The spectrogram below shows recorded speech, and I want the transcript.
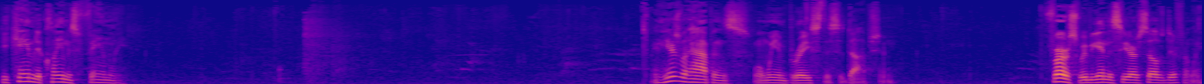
he came to claim his family. And here's what happens when we embrace this adoption. First, we begin to see ourselves differently.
